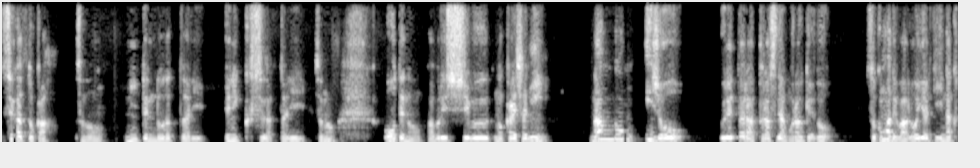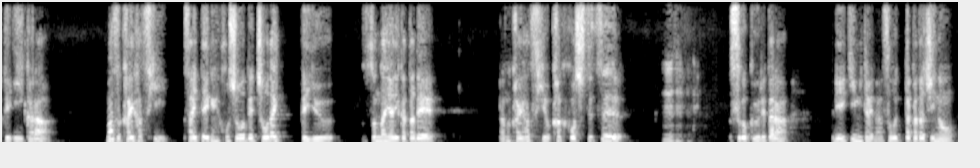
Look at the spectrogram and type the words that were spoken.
セガとか、その、任天堂だったり、エニックスだったり、その、大手のパブリッシブの会社に何本以上売れたらプラスではもらうけれど、そこまではロイヤリティなくていいから、まず開発費最低限保証でちょうだいっていう、そんなやり方で、あの、開発費を確保しつつ、すごく売れたら利益みたいな、そういった形の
